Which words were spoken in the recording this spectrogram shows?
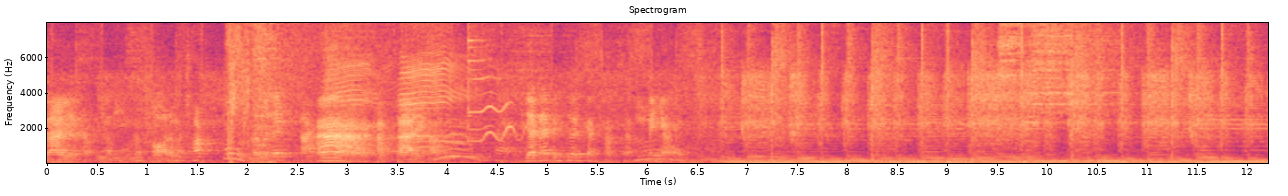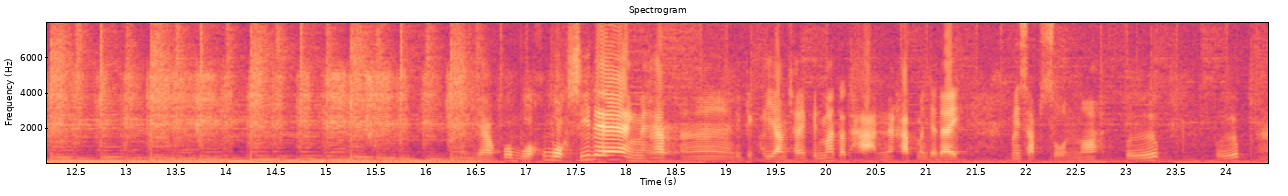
ได้เลยครับยินดีผมครับต่อแล้วมันช็อตปุ้งเราจะได้ตายอ่าครับได้ครับอืมใช่จะได้เป็นเพื่อนกันครับไม่เหงา ยาวขั้วบวกขั้วบวกสีแดงนะครับอ่าเด็กๆพยายามใช้เป็นมาตรฐานนะครับ มันจะได้ไม่สับสนเนาะปึ๊บปึ๊บอ่า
